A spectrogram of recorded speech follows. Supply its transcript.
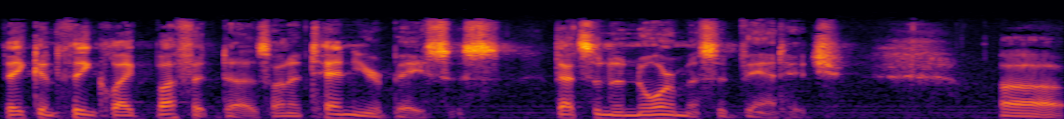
They can think like Buffett does on a 10 year basis. That's an enormous advantage. Uh,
